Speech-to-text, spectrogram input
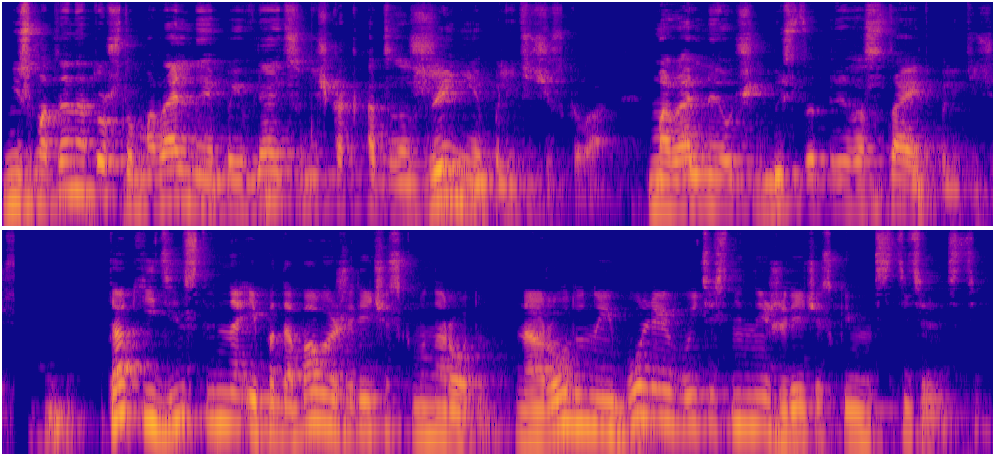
Несмотря на то, что моральное появляется лишь как отражение политического, моральное очень быстро прирастает политическому. Так единственно и подобало жреческому народу, народу наиболее вытесненной жреческой мстительности.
